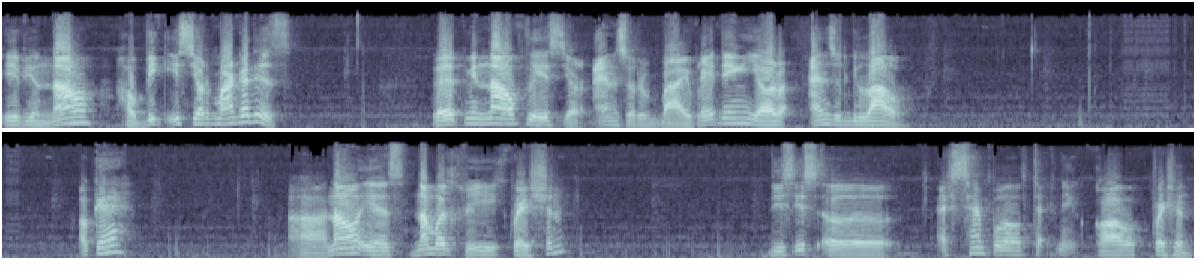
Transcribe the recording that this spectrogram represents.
if you know how big is your market is. Let me now please your answer by writing your answer below. Okay. Uh, now is number three question. This is a example technical question.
